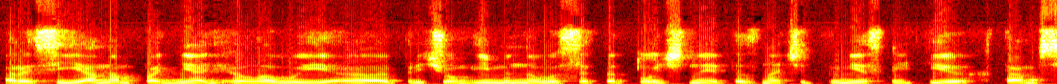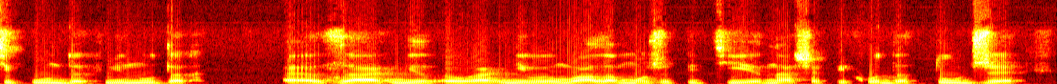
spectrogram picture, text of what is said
россиянам поднять головы, причем именно высокоточные, это значит в нескольких там секундах, минутах за огневым валом может идти наша пехота тут же Э,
